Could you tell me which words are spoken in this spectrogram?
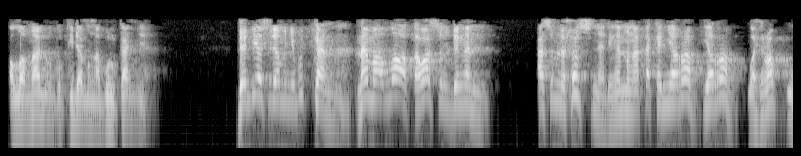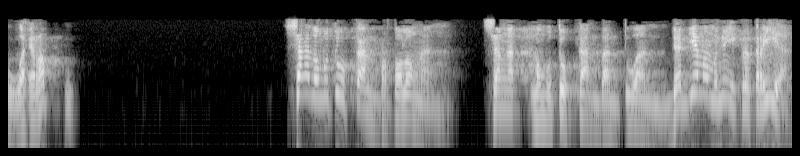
Allah malu untuk tidak mengabulkannya. Dan dia sudah menyebutkan nama Allah tawasul dengan asmul husna dengan mengatakan ya Rabb, ya Rabb, wahai Rabbku, wahai Rabbku. Sangat membutuhkan pertolongan, sangat membutuhkan bantuan dan dia memenuhi kriteria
